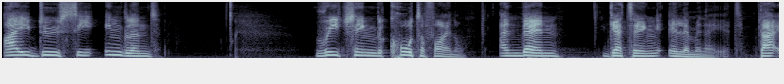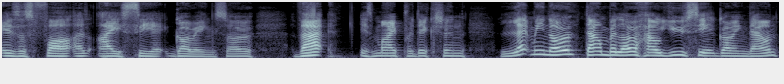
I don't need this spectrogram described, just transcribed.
I do see England reaching the quarterfinal and then getting eliminated. That is as far as I see it going. So that is my prediction. Let me know down below how you see it going down.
